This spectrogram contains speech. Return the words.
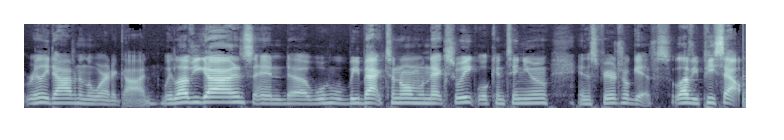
really dive into the Word of God. We love you guys, and uh, we'll be back to normal next week. We'll continue in the spiritual gifts. Love you. Peace out.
